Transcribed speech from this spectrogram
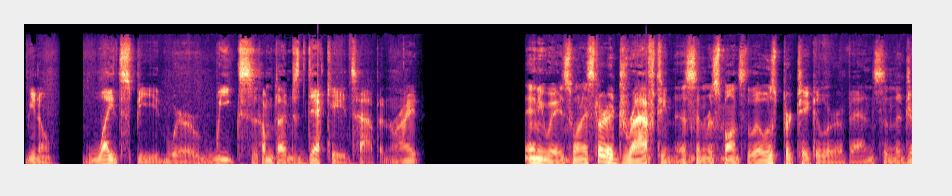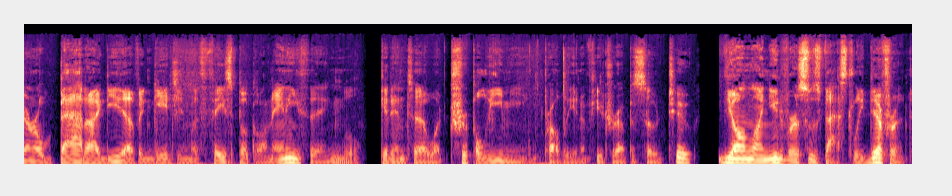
you know, light speed, where weeks, sometimes decades happen, right? Anyways, when I started drafting this in response to those particular events and the general bad idea of engaging with Facebook on anything, we'll get into what triple E means probably in a future episode too the online universe was vastly different.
